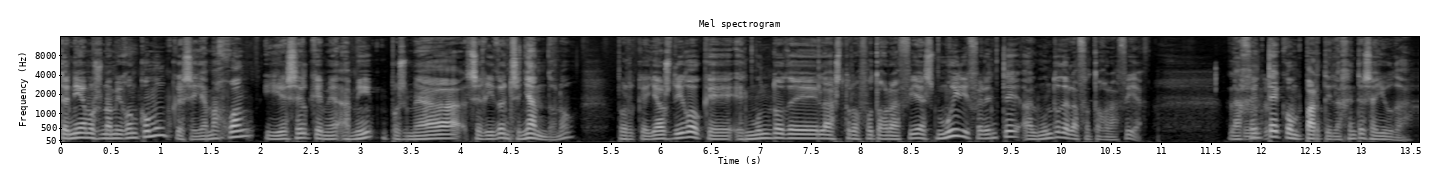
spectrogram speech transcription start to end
teníamos un amigo en común que se llama Juan y es el que me- a mí pues me ha seguido enseñando, ¿no? Porque ya os digo que el mundo de la astrofotografía es muy diferente al mundo de la fotografía. La gente comparte y la gente se ayuda.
